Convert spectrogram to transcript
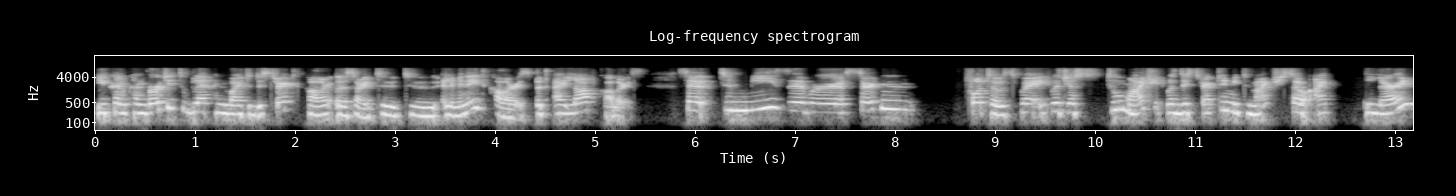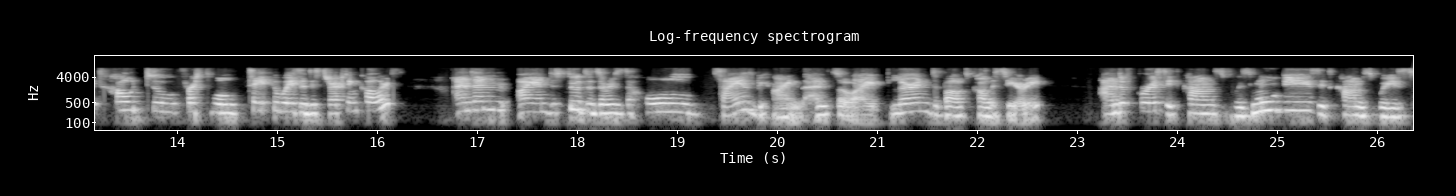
you can convert it to black and white to distract color, uh, sorry, to, to eliminate colors, but I love colors. So to me, there were certain photos where it was just too much. It was distracting me too much. So I learned how to, first of all, take away the distracting colors. And then I understood that there is a whole science behind that. And so I learned about color theory. And of course, it comes with movies, it comes with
